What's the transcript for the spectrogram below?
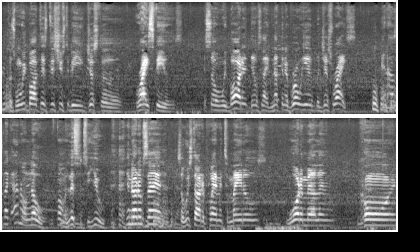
Because when we bought this, this used to be just uh, rice fields. And so when we bought it, there was like nothing to grow here but just rice. And I was like, I don't know if I'm gonna listen to you. You know what I'm saying? So we started planting tomatoes, watermelon, corn,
